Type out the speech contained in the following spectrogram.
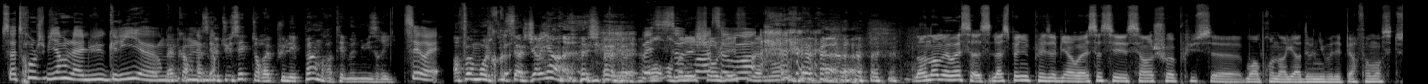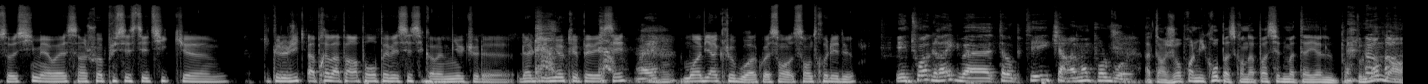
ça tranche bien l'alu gris. euh, on, D'accord, parce que tu sais que t'aurais pu les peindre tes menuiseries. C'est vrai. Enfin moi je dis ça, je dis rien. Je- on, on va les changer finalement. non, non, mais ouais, l'aspect nous plaisait bien. Ouais, ça c'est c'est un choix plus. euh, bon, après on a regardé au niveau des performances et tout ça aussi, mais ouais, c'est un choix plus esthétique euh, qu'écologique. Après, bah, par rapport au PVC, c'est quand même mieux que le. Là, mieux que le PVC, Ouais. moins bien que le bois, quoi. C'est c'est entre les deux. Et toi, Greg, bah, t'as opté carrément pour le bois. Attends, je reprends le micro parce qu'on n'a pas assez de matériel pour tout le monde dans,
